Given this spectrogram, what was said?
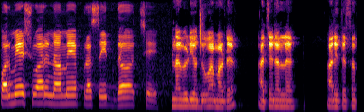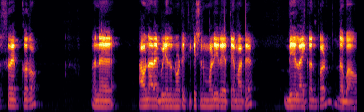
પરમેશ્વર નામે પ્રસિદ્ધ છે. ના વીડિયો જોવા માટે આ ચેનલને આ રીતે સબસ્ક્રાઈબ કરો અને આવનારા વિડીયોનું નોટિફિકેશન મળી રહે તે માટે બેલ આઇકન પણ દબાવો.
